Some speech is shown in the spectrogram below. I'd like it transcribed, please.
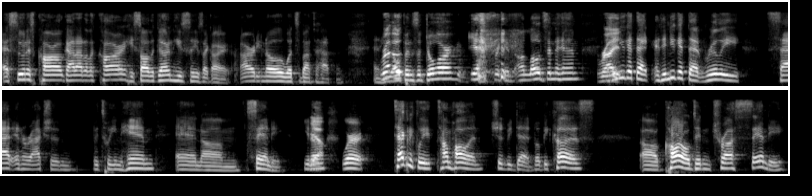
as soon as Carl got out of the car, he saw the gun. He's he's like, all right, I already know what's about to happen. And Right. he opens the door, Yeah. freaking unloads into him. Right. And then you get that, and then you get that really sad interaction between him and um, Sandy. You know, Yeah. where technically Tom Holland should be dead, but because uh, Carl didn't trust Sandy,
